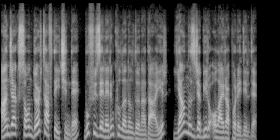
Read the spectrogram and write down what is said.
Ancak son 4 hafta içinde bu füzelerin kullanıldığına dair yalnızca bir olay rapor edildi.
